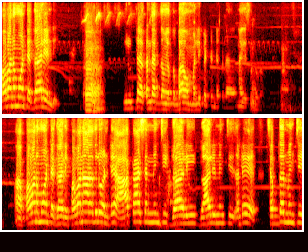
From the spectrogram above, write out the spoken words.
పవనము అంటే గాలి అండి. కందార్థం యొక్క భావం మళ్ళీ పెట్టండి అక్కడ నాగేశ్వరరావు ఆ పవనము అంటే గాలి. పవనాదులు అంటే ఆకాశం నుంచి గాలి గాలి నుంచి అంటే శబ్దం నుంచి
